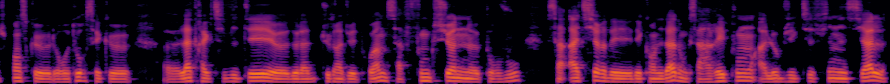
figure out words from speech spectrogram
je pense que le retour, c'est que euh, l'attractivité du gradué de programme, ça fonctionne pour vous, ça attire des, des candidats, donc ça répond à l'objectif initial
